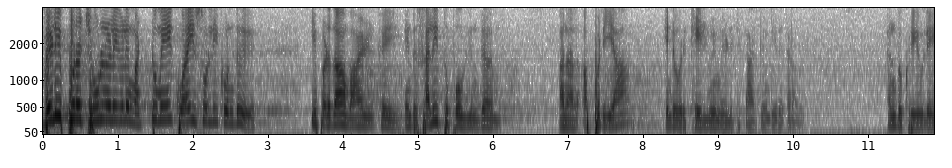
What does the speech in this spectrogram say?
வெளிப்புற சூழ்நிலைகளை மட்டுமே குறை சொல்லி கொண்டு இப்படிதான் வாழ்க்கை என்று சலித்து போகின்றோம். ஆனால் அப்படியா என்ற ஒரு கேள்வியும் எழுதி பார்க்க வேண்டியிருக்கிறது. அன்புக்குரியவிலே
